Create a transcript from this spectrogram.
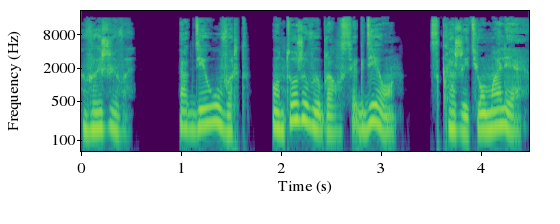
«Вы живы? А где Увард? Он тоже выбрался? Где он? Скажите, умоляю».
